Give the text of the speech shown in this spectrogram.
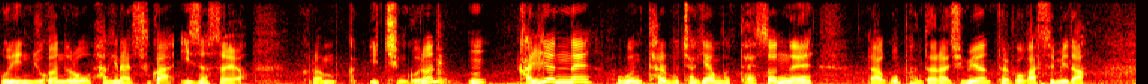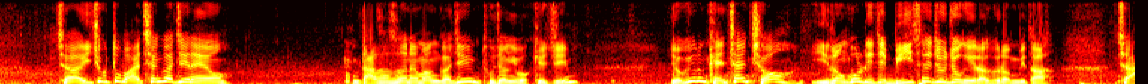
우린 육안으로 확인할 수가 있었어요. 그럼 그이 친구는 음, 갈렸네 혹은 탈부착이 한번 됐었네 라고 판단하시면 될 것 같습니다. 자 이쪽도 마찬가지네요. 나사선의 망가짐, 도장의 벗겨짐. 여기는 괜찮죠? 이런 걸 이제 미세 조정이라 그럽니다. 자,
